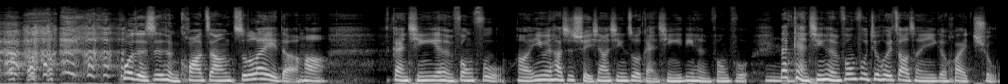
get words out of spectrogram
或者是很夸张之类的哈，感情也很丰富哈，因为他是水象星座，感情一定很丰富。嗯、那感情很丰富就会造成一个坏处，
